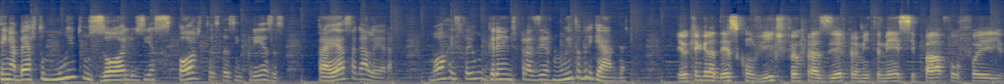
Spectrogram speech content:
tem aberto muitos olhos e as portas das empresas para essa galera. Morris, foi um grande prazer, muito obrigada. Eu que agradeço o convite, foi um prazer para mim também. Esse papo foi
